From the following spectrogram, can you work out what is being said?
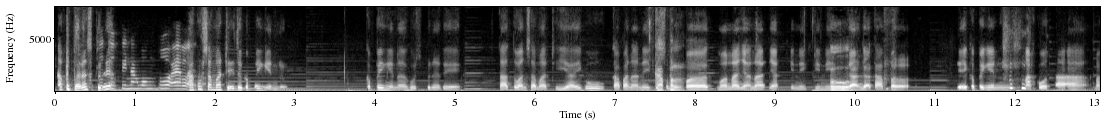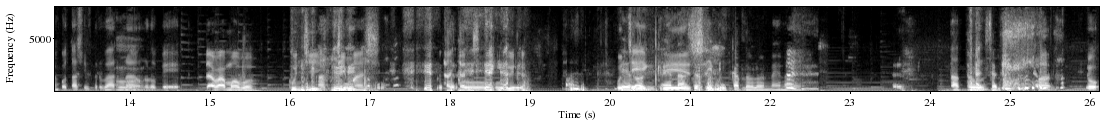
Aku bareng sebenarnya Tutupi nang wong tua elek. aku sama dia itu kepengin loh. Kepengin aku sebenarnya tatuan sama dia iku kapan Couple. sempet mau nanya-nanya gini-gini Oh. enggak enggak couple. Dia kepengin mahkota, mahkota sing berwarna Oh. ngono lho, Be. Dawa mau apa? Kunci, kunci mas. Akan gue ya. Kunci Eh, enak Inggris. sertifikat loh lon enak tato sertifikat Yuk.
